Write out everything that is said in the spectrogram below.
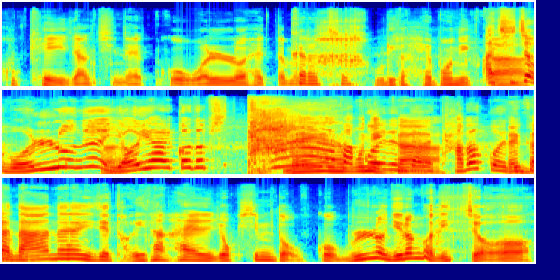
국회의장 지냈고 원로 했던 그렇지. 하, 우리가 해보니까 아 진짜 원로는 어. 여의할 것 없이 다 네, 바꿔야. 된다. 다 바꿔야 된다. 그러니까 나는 이제 더 이상 할 욕심도 없고 물론 이런 건 있죠.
